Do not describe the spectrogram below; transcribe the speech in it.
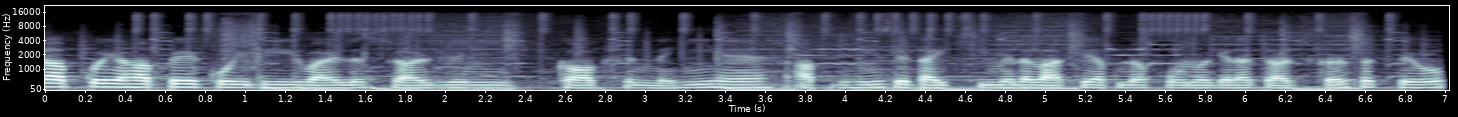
आपको यहाँ पे कोई भी वायरलेस चार्जिंग का ऑप्शन नहीं है। आप यहीं से टाइप सी में लगा के अपना फ़ोन वगैरह चार्ज कर सकते हो।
